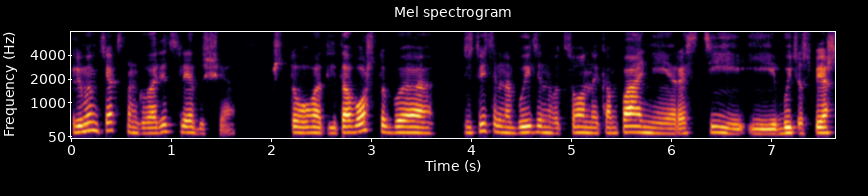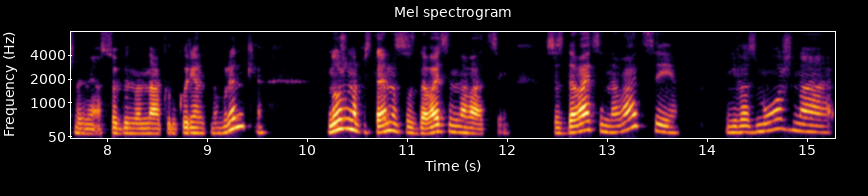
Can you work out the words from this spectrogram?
прямым текстом говорит следующее, что для того, чтобы действительно быть инновационной компанией, расти и быть успешными, особенно на конкурентном рынке, нужно постоянно создавать инновации. Создавать инновации невозможно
